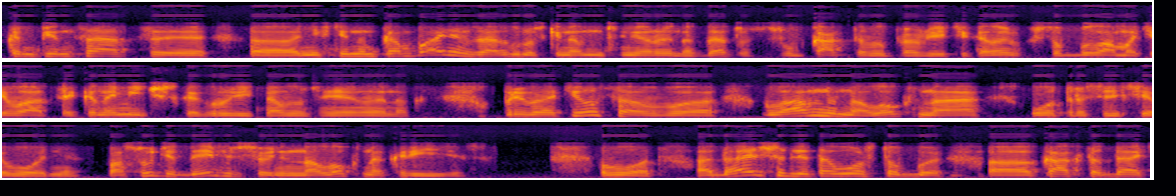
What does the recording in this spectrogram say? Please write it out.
компенсации э, нефтяным компаниям за отгрузки на внутренний рынок, да, то есть как-то выправить экономику, чтобы была мотивация экономическая грузить на внутренний рынок, превратился в главный налог на отрасль сегодня. По сути, демпфер сегодня налог на кризис. Вот. А дальше для того, чтобы э, как-то дать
